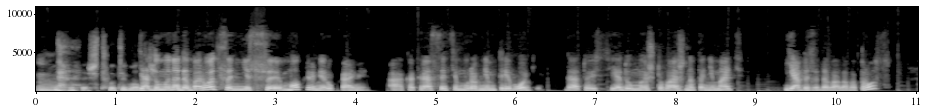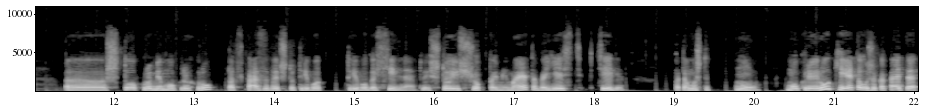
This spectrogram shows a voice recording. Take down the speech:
Что ты молчишь? Я думаю, надо бороться не с мокрыми руками, а как раз с этим уровнем тревоги да, то есть я думаю, что важно понимать, я бы задавала вопрос, э, что кроме мокрых рук подсказывает, что тревог, тревога сильная, то есть что еще помимо этого есть в теле, потому что, ну, мокрые руки – это уже какая-то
